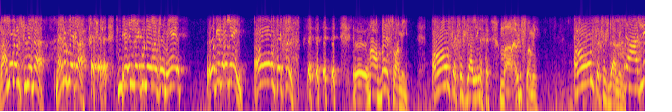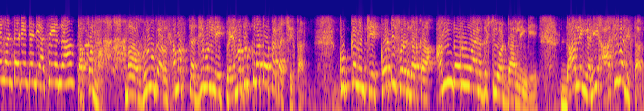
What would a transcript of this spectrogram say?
రామారావు స్టూడియోనా నైన్ ఓ క్లాకా నేను లేకుండా ఎలా స్వామి? Okay darling. All success. మా అబ్బాయి స్వామి. All success darling. మా ఆవిడ స్వామి. All success darling. డార్లింగ్ అంటాడేంటండి అసహ్యంగా? తప్పమ్మా. మా గురువు గారు సమస్త జీవుల్ని ప్రేమ దృక్కులతో కటాక్షిస్తారు. కుక్క నుంచి కోటీశ్వరుడు దాకా అందరూ ఆయన దృష్టిలో డార్లింగే. డార్లింగ్ అని ఆశీర్వదిస్తారు.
